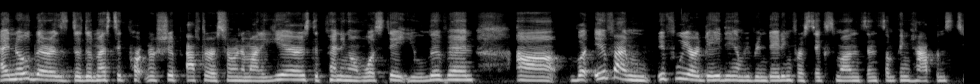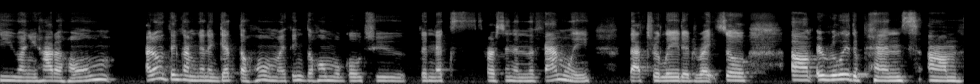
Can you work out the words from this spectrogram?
I know there is the domestic partnership after a certain amount of years, depending on what state you live in. Uh, but if I'm, if we are dating and we've been dating for six months and something happens to you and you had a home, I don't think I'm going to get the home. I think the home will go to the next person in the family that's related, right? So um, it really depends. Um,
